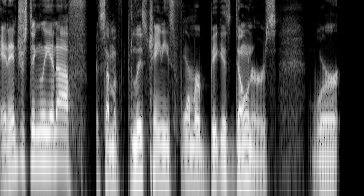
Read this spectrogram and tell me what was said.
and interestingly enough, some of Liz Cheney's former biggest donors were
